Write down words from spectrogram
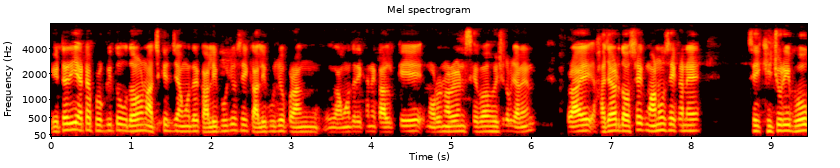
এটারই একটা প্রকৃত উদাহরণ আজকের যে আমাদের কালী পুজো সেই কালী পুজো প্রাং আমাদের এখানে কালকে নরনারায়ণ সেবা হয়েছিল জানেন? প্রায় হাজার দশেক মানুষ এখানে সেই খিচুড়ি ভোগ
